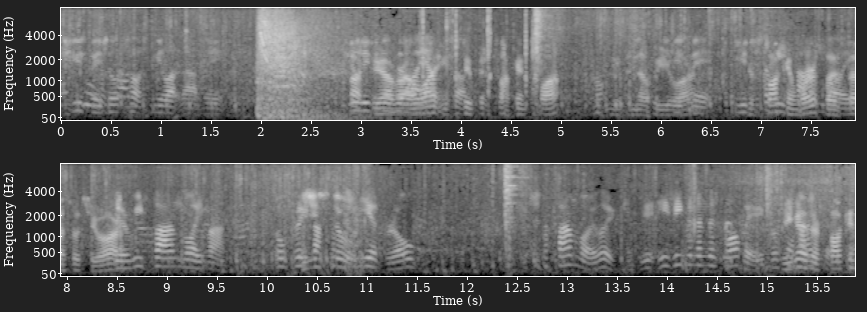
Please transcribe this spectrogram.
Excuse me, don't talk to me like that, mate. Fuck don't you know ever who I I want, you son. stupid fucking twat. I don't even know who you Excuse are. me, You're You're just a fucking worthless, fanboy. that's what you are. You're a wee fanboy, man. Don't bring you that stole. up here, bro. You're just a fanboy, look. He's even in this lobby. Go You guys are to him, fucking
